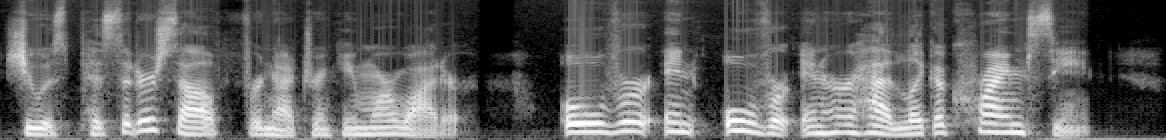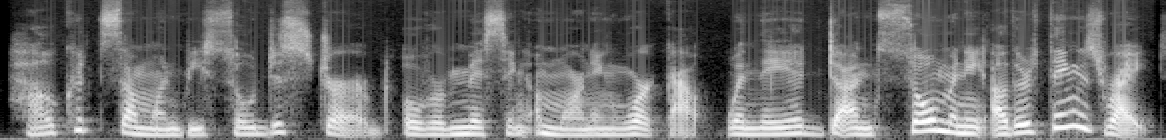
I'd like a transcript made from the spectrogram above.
She was pissed at herself for not drinking more water, over and over in her head like a crime scene. How could someone be so disturbed over missing a morning workout when they had done so many other things right?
